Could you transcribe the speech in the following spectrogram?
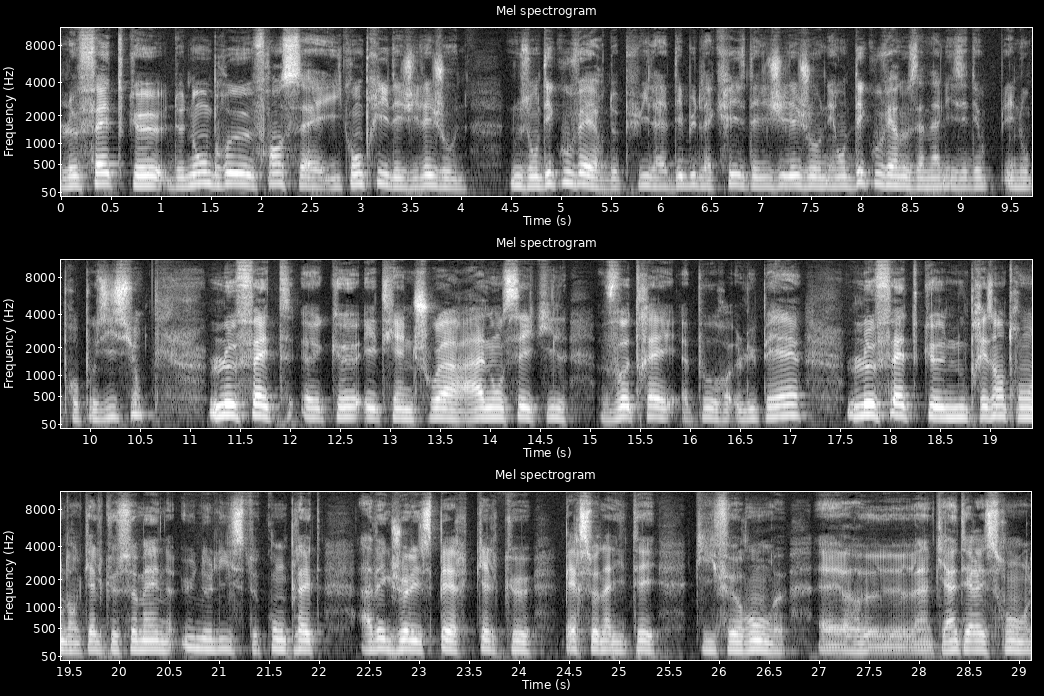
le fait que de nombreux Français, y compris des Gilets jaunes, nous ont découvert depuis le début de la crise des Gilets jaunes et ont découvert nos analyses et nos propositions, le fait euh, que Étienne Chouard a annoncé qu'il voterait pour l'UPR, le fait que nous présenterons dans quelques semaines une liste complète avec, je l'espère, quelques personnalités euh, euh, qui intéresseront,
